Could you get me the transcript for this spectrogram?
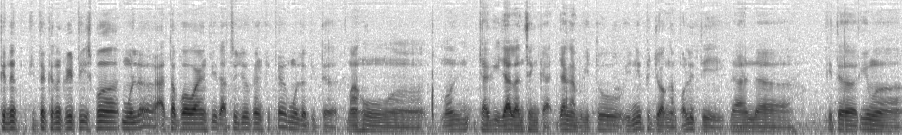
kena, kita kena kritik semua mula ataupun orang yang tidak setuju dengan kita, mula kita mahu uh, mencari jalan singkat. Jangan begitu. Ini perjuangan politik dan uh, kita terima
